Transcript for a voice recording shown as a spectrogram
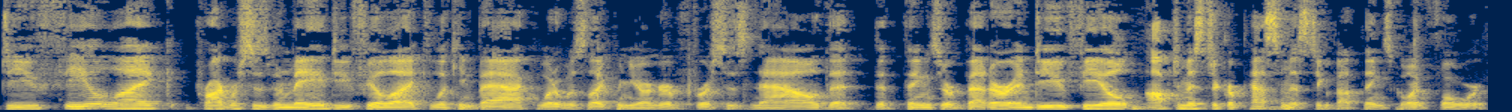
do you feel like progress has been made? Do you feel like looking back what it was like when you're younger versus now that that things are better? And do you feel optimistic or pessimistic about things going forward?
